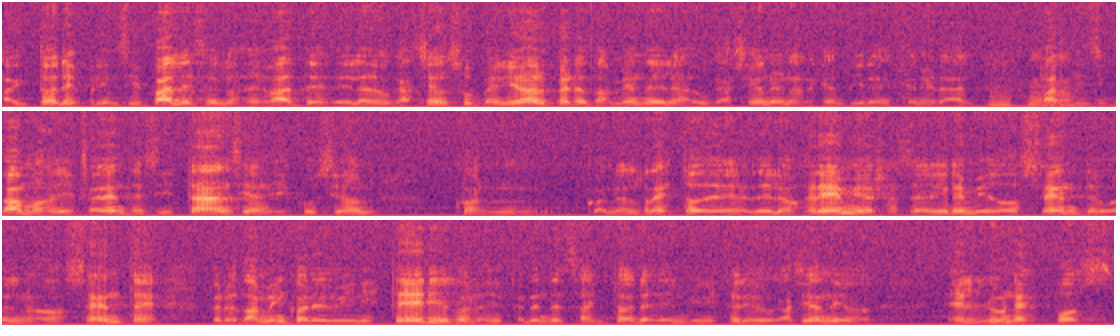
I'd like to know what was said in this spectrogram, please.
actores principales en los debates de la educación superior, pero también de la educación en Argentina en general. Participamos de diferentes instancias, discusión con, el resto de, los gremios, ya sea el gremio docente o el no docente, pero también con el ministerio y con los diferentes actores del Ministerio de Educación. Digo, el lunes post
